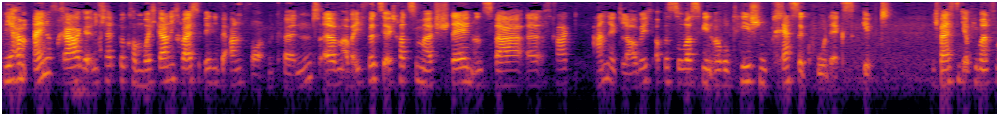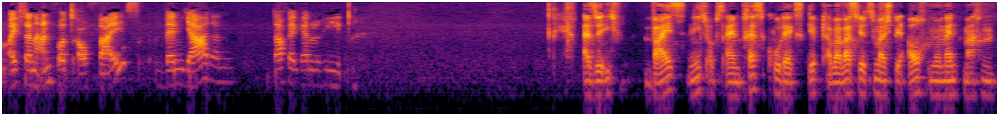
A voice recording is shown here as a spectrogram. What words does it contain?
Wir haben eine Frage im Chat bekommen, wo ich gar nicht weiß, ob ihr die beantworten könnt. Ähm, aber ich würde sie euch trotzdem mal stellen. Und zwar äh, fragt Anne, glaube ich, ob es sowas wie einen europäischen Pressekodex gibt. Ich weiß nicht, ob jemand von euch da eine Antwort drauf weiß. Wenn ja, dann darf er gerne reden. Also ich weiß nicht, ob es einen Pressekodex gibt, aber was wir zum Beispiel auch im Moment machen,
